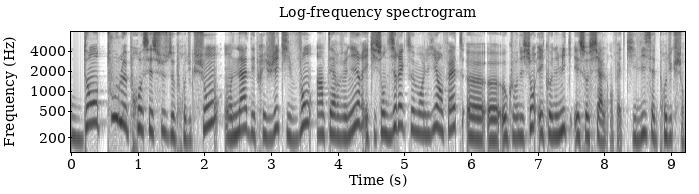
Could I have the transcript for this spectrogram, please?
dans tout le processus de production, on a des préjugés qui vont intervenir et qui sont directement liés en fait euh, aux conditions économiques et sociales en fait qui lient cette production.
